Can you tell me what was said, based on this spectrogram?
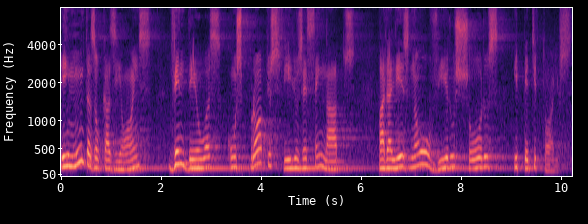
Em muitas ocasiões, vendeu-as com os próprios filhos recém-natos, para lhes não ouvir os choros e petitórios.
